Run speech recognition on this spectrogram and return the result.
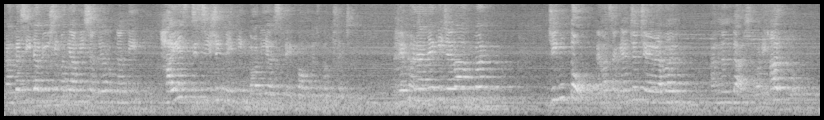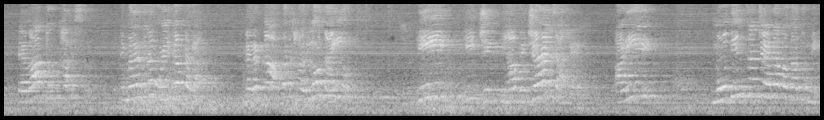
कारण का सीडब्ल्यू सी मध्ये आम्ही सगळे होतो ती हायेस्ट डिसिजन मेकिंग बॉडी असते काँग्रेस पक्षाची. हे म्हणाले की जेव्हा आपण जिंकतो तेव्हा सगळ्यांच्या चेहऱ्यावर आनंद असतो आणि हरतो तेव्हा दुःख असतं ते म्हणाले जरा उलट करा कारण का आपण हरलो नाही आहोत ही ही जि ह्या विजयच आहे. आणि मोदींचा चेहरा बघा तुम्ही.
